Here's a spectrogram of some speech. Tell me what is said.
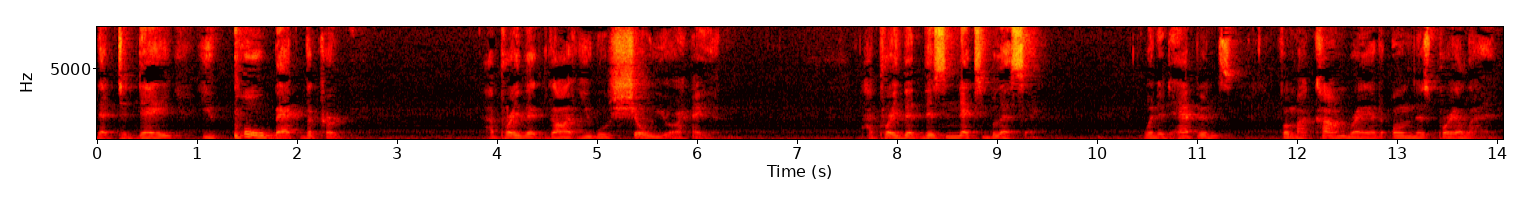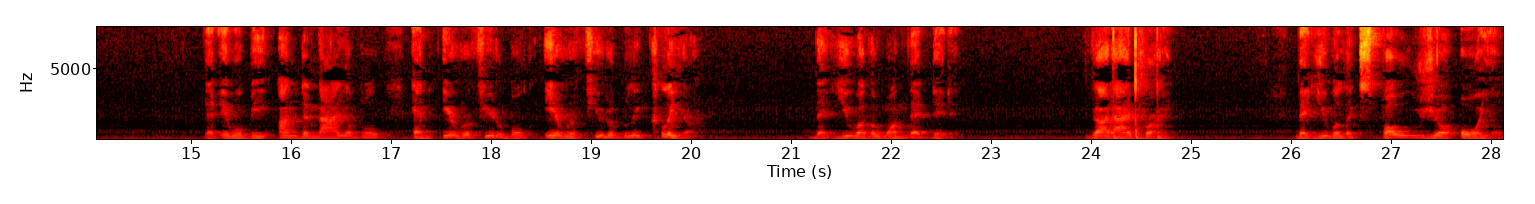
that today you pull back the curtain. I pray that God, you will show your hand. I pray that this next blessing, when it happens for my comrade on this prayer line, that it will be undeniable and irrefutable, irrefutably clear that you are the one that did it. God, I pray that you will expose your oil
